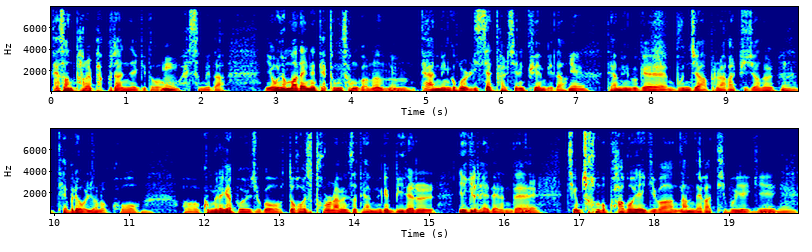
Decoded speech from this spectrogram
대선판을 바꾸자는 얘기도 음. 했습니다. 이 5년마다 있는 대통령 선거는 예. 대한민국을 리셋할 수 있는 기회입니다. 예. 대한민국의 문제 앞으로 나갈 비전을 음. 테이블에 올려놓고 음. 어, 국민에게 보여주고 또 거기서 토론하면서 대한민국의 미래를 얘기를 해야 되는데 네. 지금 전부 과거 얘기와 남 네가티브 얘기 음, 음.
